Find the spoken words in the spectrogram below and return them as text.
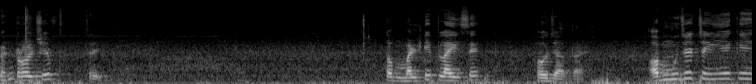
कंट्रोल शिफ्ट थ्री तो मल्टीप्लाई से हो जाता है। अब मुझे चाहिए कि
